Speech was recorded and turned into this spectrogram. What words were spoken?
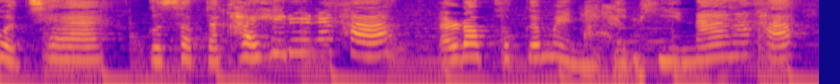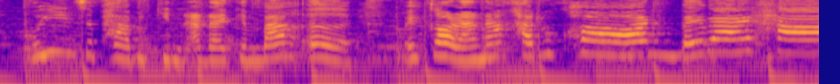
กดแชร์ กด subscribe ให้ด้วยนะคะ แล้วเราพบกันใหม่ใน EP หน้านะคะว่ายินจะพาไปกินอะไรกันบ้างเอ่ย ไปก่อนแล้วนะคะทุกคน บ๊ายบายค่ะ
